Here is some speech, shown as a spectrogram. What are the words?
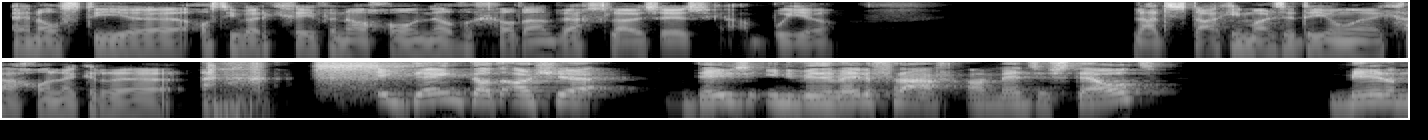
En als die, eh, als die werkgever nou gewoon heel veel geld aan het wegsluizen is, ja, boeien. Laat die staking maar zitten, jongen. Ik ga gewoon lekker. Ik denk dat als je deze individuele vraag aan mensen stelt, meer dan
